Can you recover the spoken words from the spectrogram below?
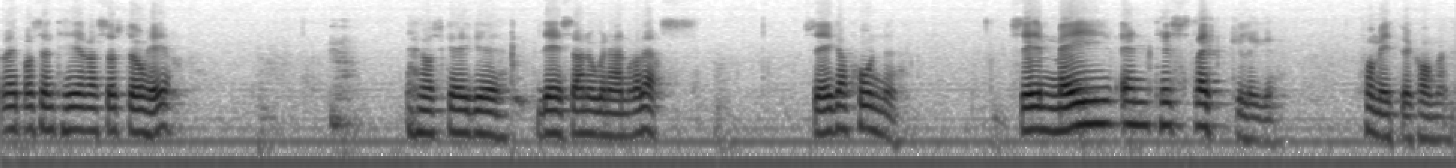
representerer, og står her? Nå skal jeg eh, lese noen andre vers som jeg har funnet som er mer enn tilstrekkelige for mitt vedkommende.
